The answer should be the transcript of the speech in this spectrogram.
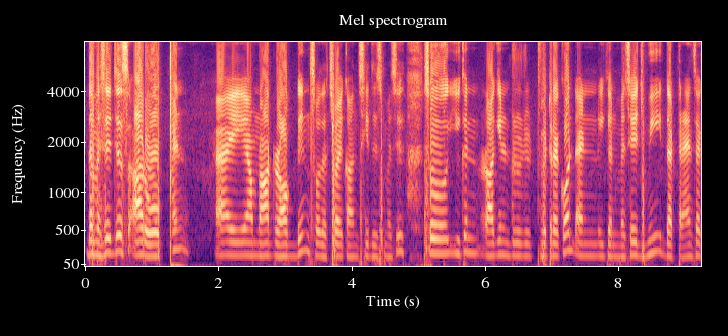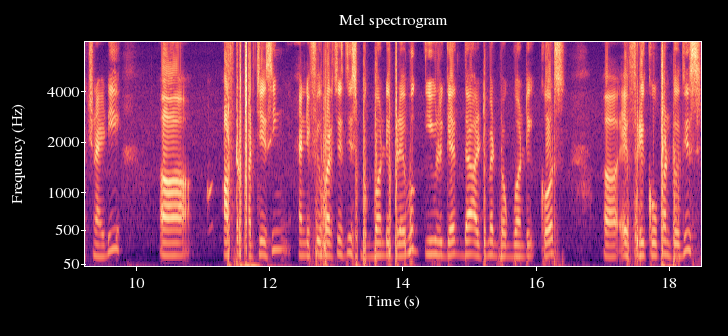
the messages are open. I am not logged in so that's why I can't see this message. So you can log in into the Twitter account and you can message me the transaction ID uh, after purchasing. And if you purchase this bug bounty playbook you will get the ultimate bug bounty course uh, a free coupon to this.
